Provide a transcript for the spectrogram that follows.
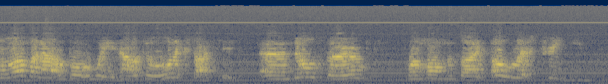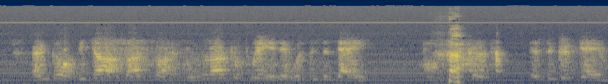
my mum went out and bought a and I was all excited. And also, my mum was like, oh, let's treat you. And got the Dark Side Chronicles. And I completed it within the day. it's a good game.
